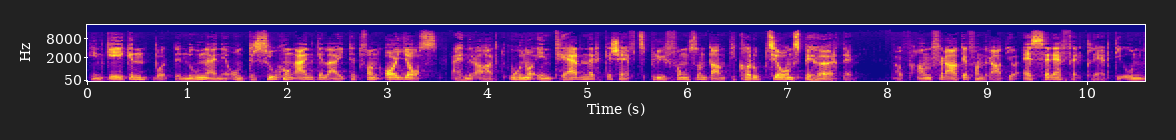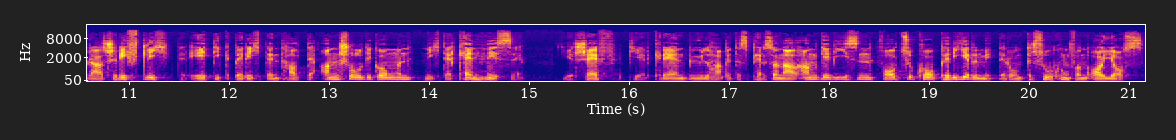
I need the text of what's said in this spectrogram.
Hingegen wurde nun eine Untersuchung eingeleitet von OIOS, einer Art UNO-interner Geschäftsprüfungs- und Antikorruptionsbehörde. Auf Anfrage von Radio SRF erklärt die UNBRA schriftlich, der Ethikbericht enthalte Anschuldigungen, nicht Erkenntnisse. Ihr Chef, Pierre Krähenbühl, habe das Personal angewiesen, voll zu kooperieren mit der Untersuchung von OIOS.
